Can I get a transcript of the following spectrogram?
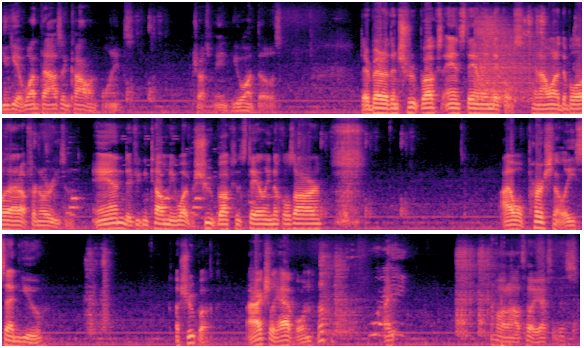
you get 1,000 Collin points. Trust me, you want those. They're better than Schrute Bucks and Stanley Nickels, and I wanted to blow that up for no reason. And if you can tell me what Schrute Bucks and Stanley Nickels are, I will personally send you a Schrute Buck. I actually have one. I, hold on, I'll tell you after this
